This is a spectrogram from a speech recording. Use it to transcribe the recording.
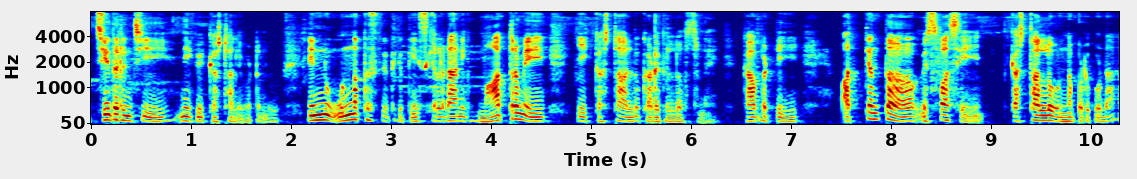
చీదరించి నీకు ఈ కష్టాలు ఇవ్వటం నిన్ను ఉన్నత స్థితికి తీసుకెళ్ళడానికి మాత్రమే ఈ కష్టాలు కడగల్లో వస్తున్నాయి కాబట్టి అత్యంత విశ్వాసి కష్టాల్లో ఉన్నప్పుడు కూడా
